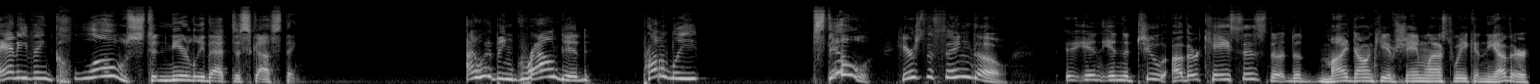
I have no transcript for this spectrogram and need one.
anything close to nearly that disgusting, I would have been grounded probably still. Here's the thing, though. In in the two other cases, the the my donkey of shame last week and the other,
